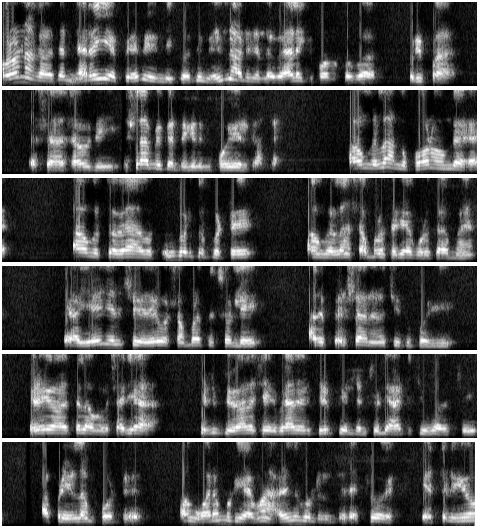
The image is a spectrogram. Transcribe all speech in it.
கொரோனா காலத்தில் நிறைய பேர் இன்னைக்கு வந்து வெளிநாடுகளில் வேலைக்கு போன குறிப்பாக ச சவுதி இஸ்லாமிய கண்ட்ரிகளுக்கு போயிருக்காங்க. அவங்கெல்லாம் அங்கே போனவங்க அவங்க துன்புறுத்தப்பட்டு அவங்கெல்லாம் சம்பளம் சரியாக கொடுக்காம ஏஜென்சி ஏதோ ஒரு சம்பளத்தை சொல்லி அதை பெருசாக நினச்சிட்டு போய் இடைக்காலத்தில் அவங்களை சரியாக திருப்பி வேலை செய்ய வேலையில் திருப்தி இல்லைன்னு சொல்லி அடித்து உதச்சி அப்படியெல்லாம் போட்டு அவங்க வர முடியாமல் அழுது கொண்டிருந்த பெற்றோர் எத்தனையோ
